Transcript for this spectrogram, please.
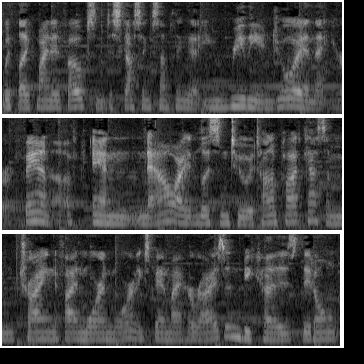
with like minded folks and discussing something that you really enjoy and that you're a fan of. And now I listen to a ton of podcasts. I'm trying to find more and more and expand my horizon because they don't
